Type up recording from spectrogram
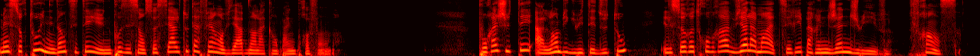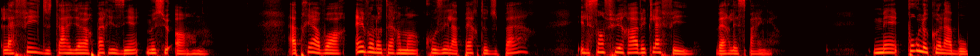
mais surtout une identité et une position sociale tout à fait enviables dans la campagne profonde. Pour ajouter à l'ambiguïté du tout, il se retrouvera violemment attiré par une jeune juive, France, la fille du tailleur parisien M. Horn. Après avoir involontairement causé la perte du père, il s'enfuira avec la fille vers l'Espagne. Mais pour le collabo,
